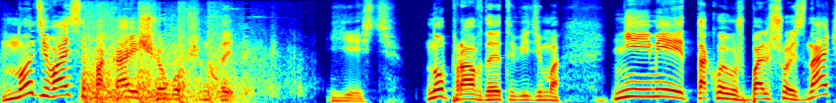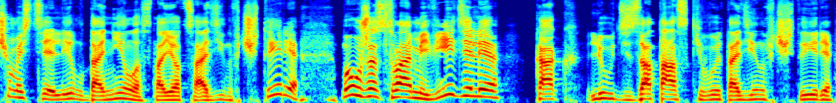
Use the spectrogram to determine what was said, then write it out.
Но девайсы пока еще, в общем-то, есть. Но, правда, это, видимо, не имеет такой уж большой значимости. Лил Данил остается 1 в 4. Мы уже с вами видели, как люди затаскивают 1 в 4.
